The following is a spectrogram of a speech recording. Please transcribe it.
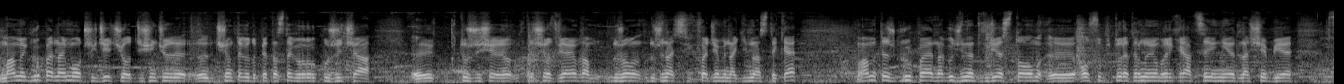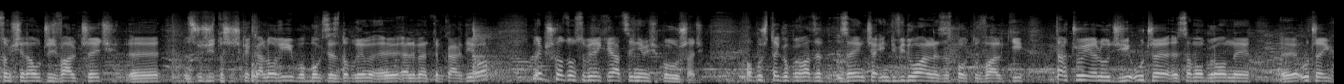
Mamy grupę najmłodszych dzieci od 10, y, 10 do 15 roku życia, y, którzy się, którzy się rozwijają. Tam dużo, duży nacisk kładziemy na gimnastykę. Mamy też grupę na godzinę 20 y, osób, które trenują rekreacyjnie dla siebie, chcą się nauczyć walczyć, y, zrzucić troszeczkę kalorii, bo boks jest dobrym y, elementem cardio. No i przychodzą sobie rekreacyjnie się poruszać. Oprócz tego prowadzę zajęcia indywidualne ze sportu walki, tarczuję ludzi, uczę samoobrony, y, uczę ich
